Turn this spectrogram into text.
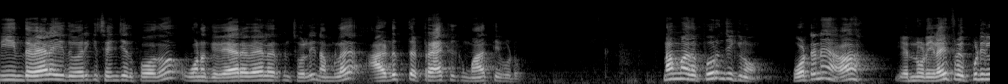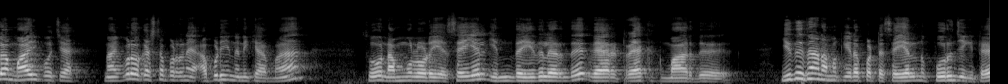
நீ இந்த வேலையை இது வரைக்கும் செஞ்சது போதும் உனக்கு வேறு வேலை இருக்குன்னு சொல்லி நம்மளை அடுத்த ட்ராக்குக்கு மாற்றி விடும். நம்ம அதை புரிஞ்சிக்கணும். உடனே ஆ என்னுடைய லைஃப்பில் இப்படிலாம் மாறி போச்சே. நான் இவ்வளோ கஷ்டப்படுறேனே அப்படின்னு நினைக்காம ஸோ நம்மளுடைய செயல் இந்த இதிலேருந்து வேறு ட்ராக்குக்கு மாறுது. இதுதான் நமக்கு இடப்பட்ட செயல்னு புரிஞ்சுக்கிட்டு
